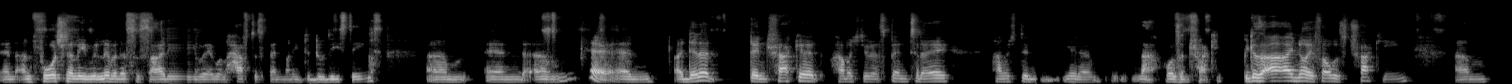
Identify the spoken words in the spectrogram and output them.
and unfortunately, we live in a society where we'll have to spend money to do these things. Um, and um, yeah, and I did it. Didn't track it. How much did I spend today? How much did you know? Nah, wasn't tracking because I, I know if I was tracking, um,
